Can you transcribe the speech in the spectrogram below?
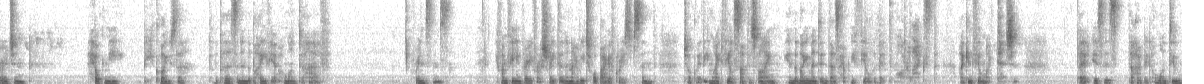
urge and help me be closer to the person and the behavior I want to have? For instance, if I'm feeling very frustrated and I reach for a bag of crisps and chocolate, it might feel satisfying in the moment and does help me feel a bit more relaxed. I can feel my tension. But is this the habit I want to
